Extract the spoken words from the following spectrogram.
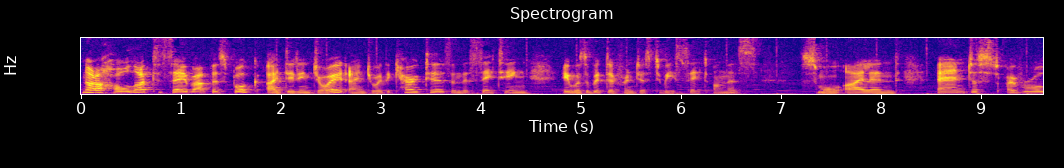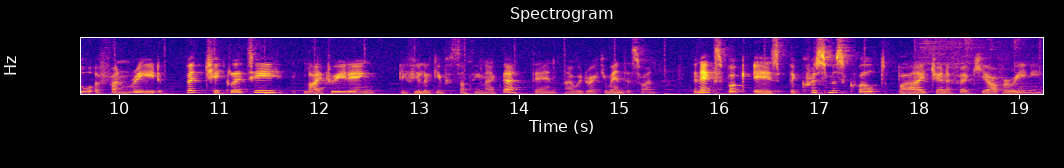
Not a whole lot to say about this book. I did enjoy it. I enjoyed the characters and the setting. It was a bit different just to be set on this small island and just overall a fun read. Bit chiclety, light reading. If you're looking for something like that, then I would recommend this one. The next book is The Christmas Quilt by Jennifer Chiaverini.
